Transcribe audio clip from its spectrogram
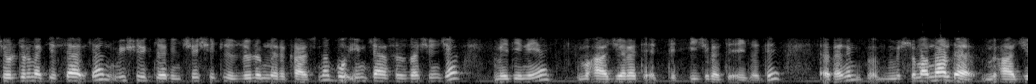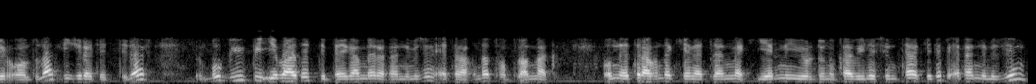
sürdürmek isterken müşriklerin çeşitli zulümleri karşısında bu imkansızlaşınca Medine'ye muhaciret etti, hicret eyledi. Efendim Müslümanlar da muhacir oldular, hicret ettiler. Bu büyük bir ibadetti Peygamber Efendimizin etrafında toplanmak. Onun etrafında kenetlenmek, yerini, yurdunu, kabilesini terk edip Efendimizin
